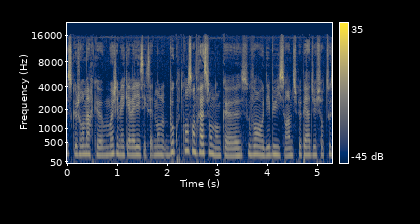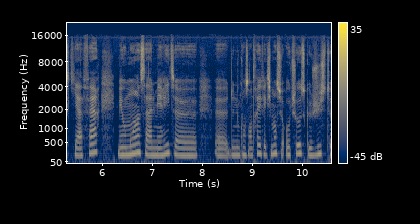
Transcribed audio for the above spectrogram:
ce que je remarque, euh, moi, chez mes cavaliers, c'est que ça demande beaucoup de concentration. Donc, euh, souvent, au début, ils sont un petit peu perdus sur tout ce qu'il y a à faire. Mais au moins, ça a le mérite de nous concentrer effectivement sur autre chose que juste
